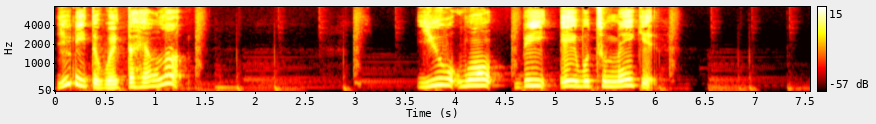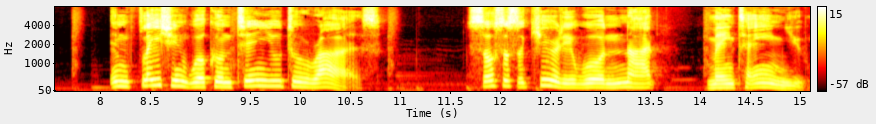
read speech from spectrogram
You need to wake the hell up. You won't be able to make it. Inflation will continue to rise. Social Security will not maintain you.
